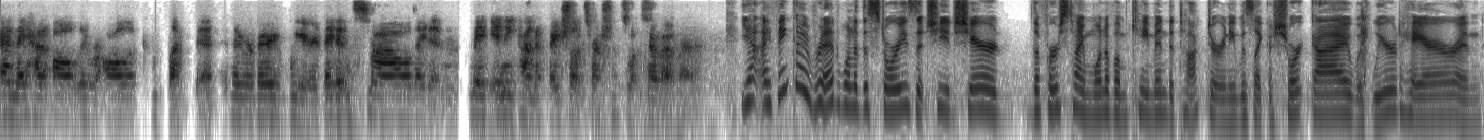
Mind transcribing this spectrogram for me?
And they had all, they were olive complected and they were very weird. They didn't smile. They didn't make any kind of facial expressions whatsoever. Yeah, I think I read one of the stories that she had shared the first time one of them came in to talk to her and he was like a short guy with weird hair and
